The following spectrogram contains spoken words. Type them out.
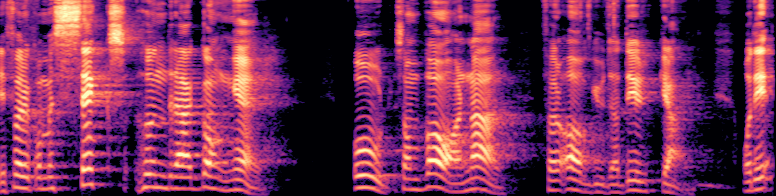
Det förekommer 600 gånger ord som varnar för avgudadyrkan. Och det är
